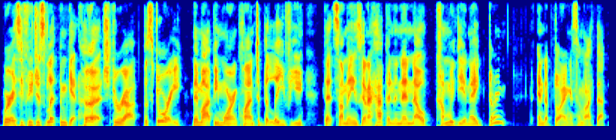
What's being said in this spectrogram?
Whereas if you just let them get hurt throughout the story, they might be more inclined to believe you that something is going to happen, and then they'll come with you, and they don't end up dying or something like that.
